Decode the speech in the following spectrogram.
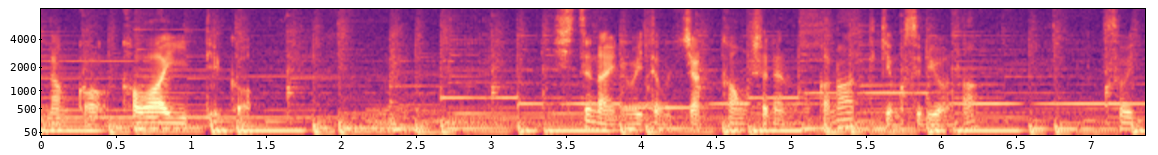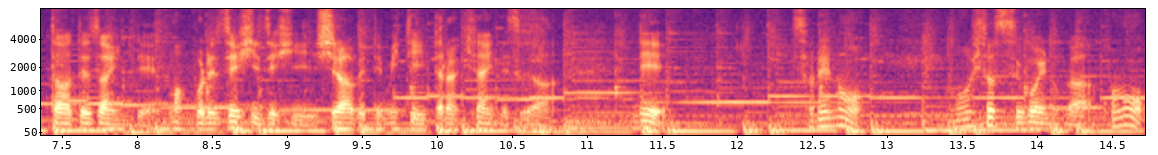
うん、なんか可愛いっていうか、うん、室内に置いても若干おしゃれなのかなって気もするようなそういったデザインで、まあ、これぜひぜひ調べてみていただきたいんですがでそれのもう一つすごいのがこの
